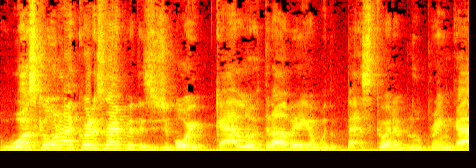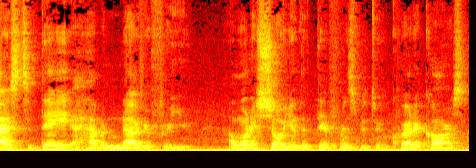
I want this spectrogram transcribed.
What's going on, Credit Sniper? This is your boy Carlos Estrada Vega with the best credit blueprint. Guys, today I have a nugget for you. I want to show you the difference between credit cards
